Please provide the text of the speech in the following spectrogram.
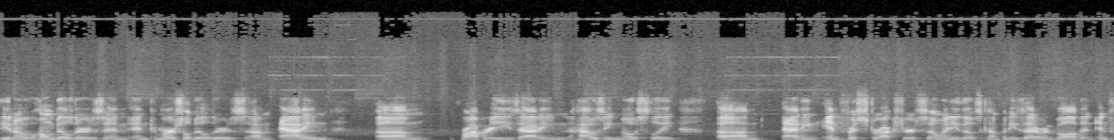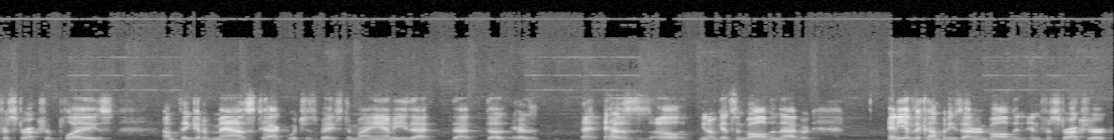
you know, home builders and, and commercial builders um, adding um, properties, adding housing mostly, um, adding infrastructure. So any of those companies that are involved in infrastructure plays, I'm thinking of MasTec, which is based in Miami, that that does, has has uh, you know gets involved in that. But any of the companies that are involved in infrastructure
